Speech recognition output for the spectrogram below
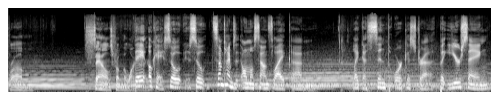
from sounds from the winery. They okay, so so sometimes it almost sounds like um, like a synth orchestra, but you're saying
